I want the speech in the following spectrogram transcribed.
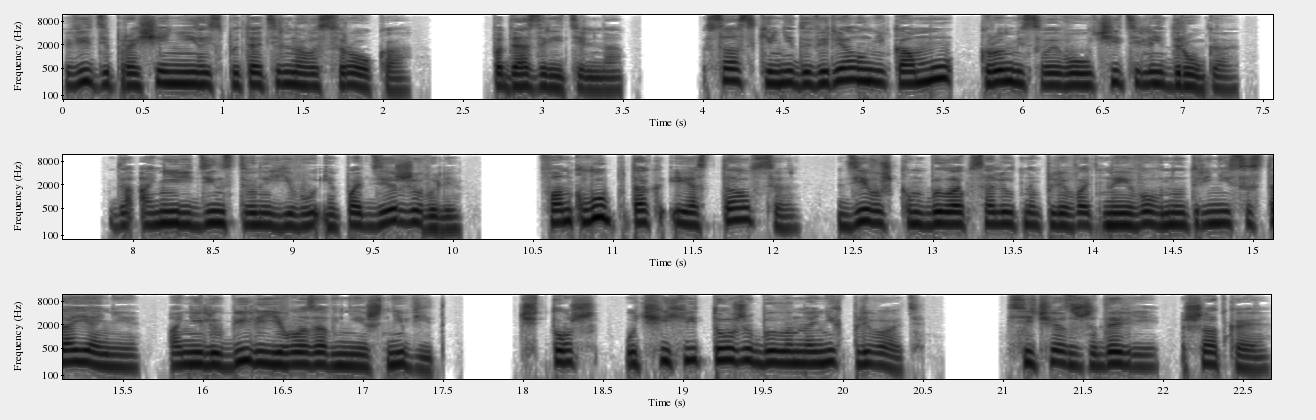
в виде прощения испытательного срока подозрительно. Саски не доверял никому, кроме своего учителя и друга. Да они единственные его и поддерживали. Фан-клуб так и остался, девушкам было абсолютно плевать на его внутреннее состояние, они любили его за внешний вид. Что ж, у Чихи тоже было на них плевать. Сейчас же Дави, шаткая,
